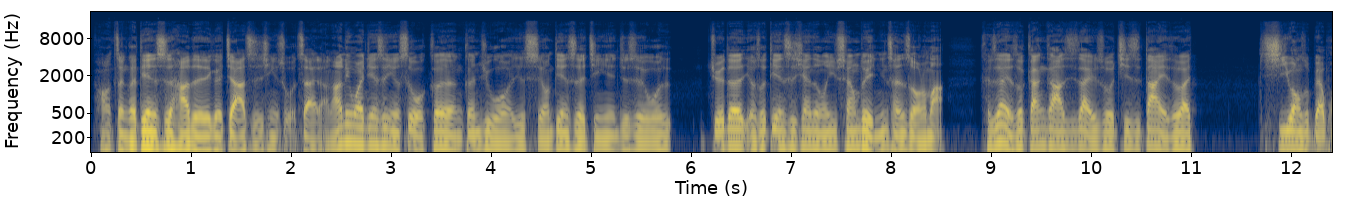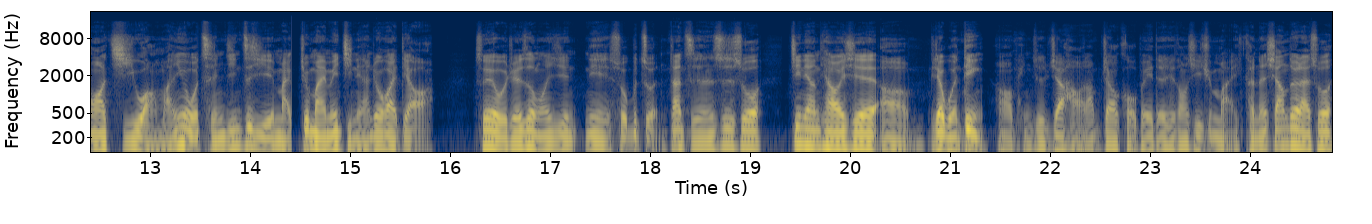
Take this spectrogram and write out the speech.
好整个电视它的一个价值性所在了。然后另外一件事情是我个人根据我使用电视的经验，就是我觉得有时候电视现在这东西相对已经成熟了嘛，可是它有时候尴尬是在于说，其实大家也都在希望说不要碰到机王嘛，因为我曾经自己也买就买没几年就坏掉啊，所以我觉得这种东西你也说不准，但只能是说尽量挑一些呃比较稳定，然后品质比较好，然后比较口碑的一些东西去买，可能相对来说。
